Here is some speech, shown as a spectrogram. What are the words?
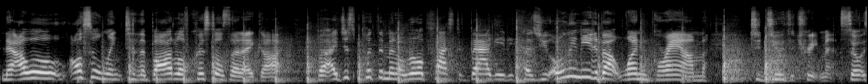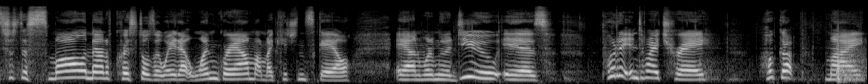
Now I will also link to the bottle of crystals that I got, but I just put them in a little plastic baggie because you only need about one gram to do the treatment. So it's just a small amount of crystals. I weighed out one gram on my kitchen scale. And what I'm gonna do is put it into my tray, hook up my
